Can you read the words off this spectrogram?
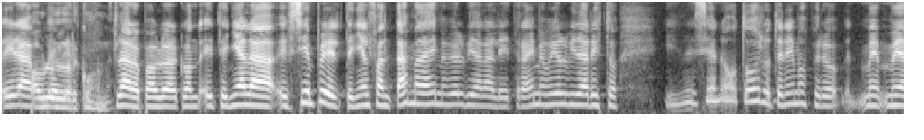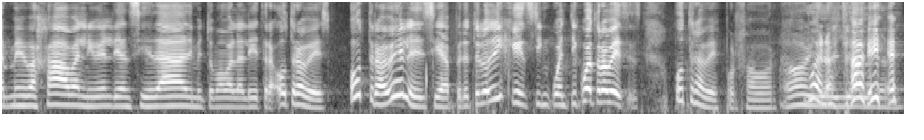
era... Pablo Alarcón. Claro, Pablo Alarcón. eh, tenía la, eh, siempre tenía el fantasma de, ay, me voy a olvidar la letra, ay, me voy a olvidar esto. Y me decía, no, todos lo tenemos, pero me, me- me bajaba el nivel de ansiedad y me tomaba la letra. Otra vez, otra vez le decía, pero te lo dije 54 veces. Otra vez, por favor. Ay, bueno, ay, está ay, bien.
